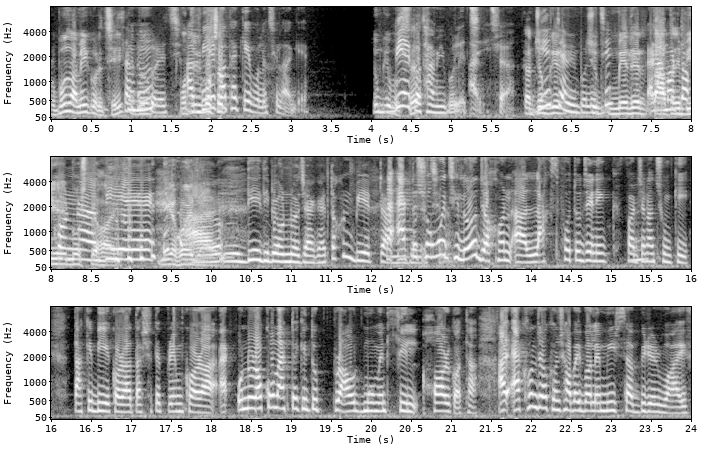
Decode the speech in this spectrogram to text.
প্রপোজ আমি করেছি। আমি করেছি। আর বিয়ের কথা কে বলেছিল আগে? বিয়ের কথা আমি বলেছি। আচ্ছা। আমি বলেছি মেয়েদের আমার তখন হয়। বিয়ে হয়ে দিয়ে দিবে অন্য জায়গায়। তখন বিয়েটা একটা সময় ছিল যখন লাক্স ফটোজেনিক ফারজানা চুমকি তাকে বিয়ে করা তার সাথে প্রেম করা অন্যরকম একটা কিন্তু প্রাউড মোমেন্ট ফিল হওয়ার কথা। আর এখন যখন সবাই বলে মির সাব্বিরের ওয়াইফ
